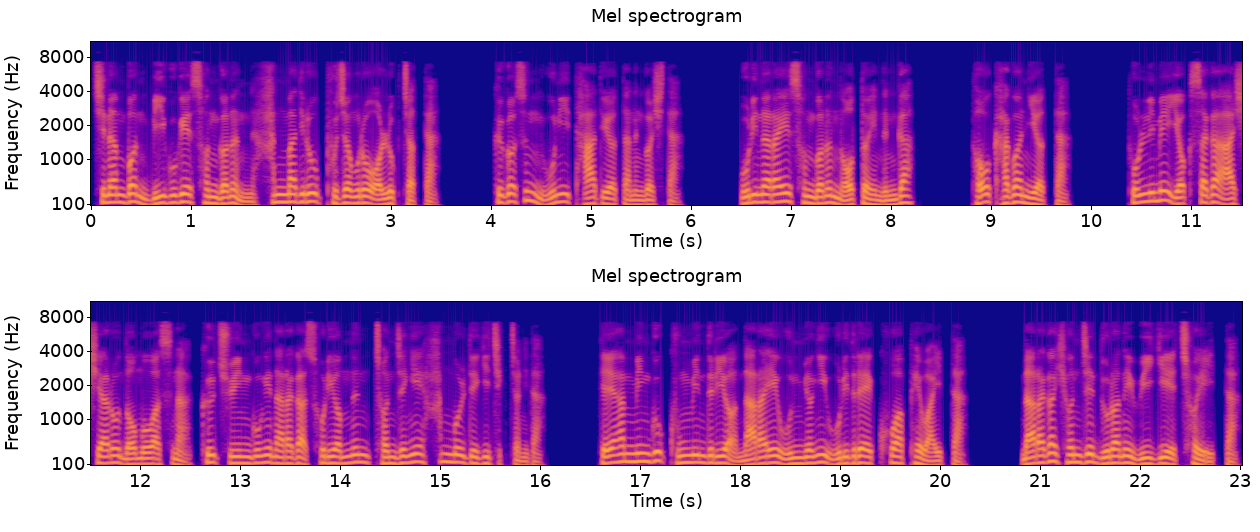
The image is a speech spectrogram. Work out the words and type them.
지난번 미국의 선거는 한마디로 부정으로 얼룩졌다. 그것은 운이 다 되었다는 것이다. 우리나라의 선거는 어떠했는가? 더 가관이었다. 돌림의 역사가 아시아로 넘어왔으나 그 주인공의 나라가 소리 없는 전쟁에 함몰되기 직전이다. 대한민국 국민들이여 나라의 운명이 우리들의 코앞에 와 있다. 나라가 현재 누란의 위기에 처해 있다.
